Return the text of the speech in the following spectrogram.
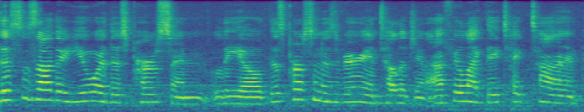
This is either you or this person, Leo. This person is very intelligent. I feel like they take time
